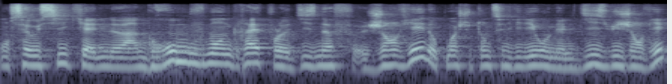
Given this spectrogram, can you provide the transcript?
On sait aussi qu'il y a un gros mouvement de grève pour le 19 janvier. Donc moi, je tourne cette vidéo, on est le 18 janvier.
